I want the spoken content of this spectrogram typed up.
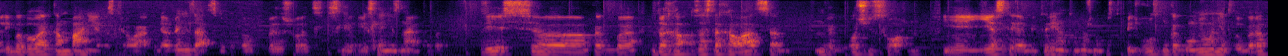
Либо бывает компании раскрывают, или организации, которые происходит, если, если они знают об этом. Здесь э, как бы застраховаться ну, как бы очень сложно. И если абитуриенту нужно поступить в ВУЗ, ну, как бы у него нет выбора,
